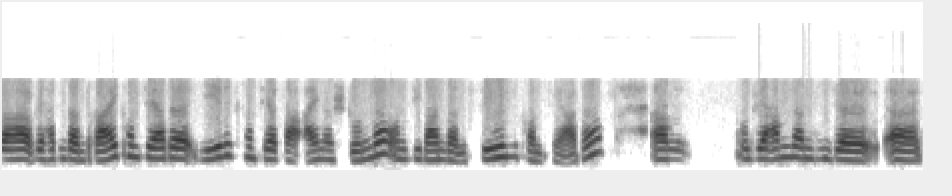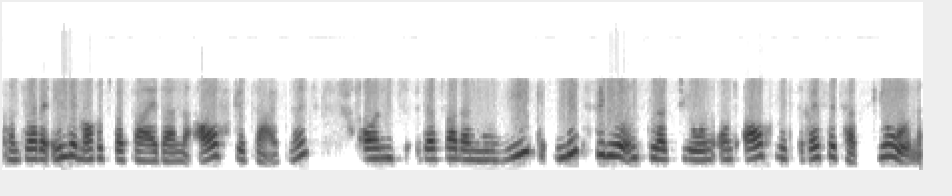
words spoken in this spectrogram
war, wir hatten dann drei Konzerte. Jedes Konzert war eine Stunde und sie waren dann Filmkonzerte. Ähm, und wir haben dann diese äh, Konzerte in der Moritzbastei dann aufgezeichnet. Und das war dann Musik mit Videoinstallation und auch mit Rezitation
